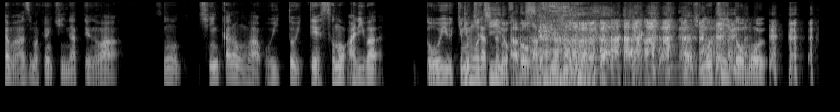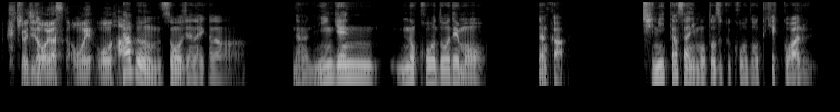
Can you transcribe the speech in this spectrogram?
多分東君気になってるのはその進化論は置いといてそのアリはどういう気気持ちだった持ちいいのかどうか気持ちいいと思う。気持ちいいと思いますか？思い思う多派。分そうじゃないかな。なんか人間の行動でもなんか死にたさに基づく行動って結構ある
